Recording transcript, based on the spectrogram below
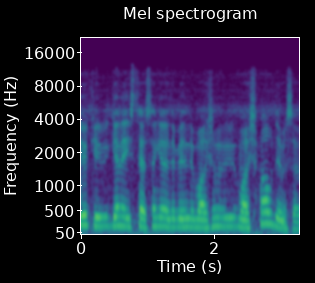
Diyor ki gene istersen gene de benim de maaşımı, maaşımı al diyor mesela.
